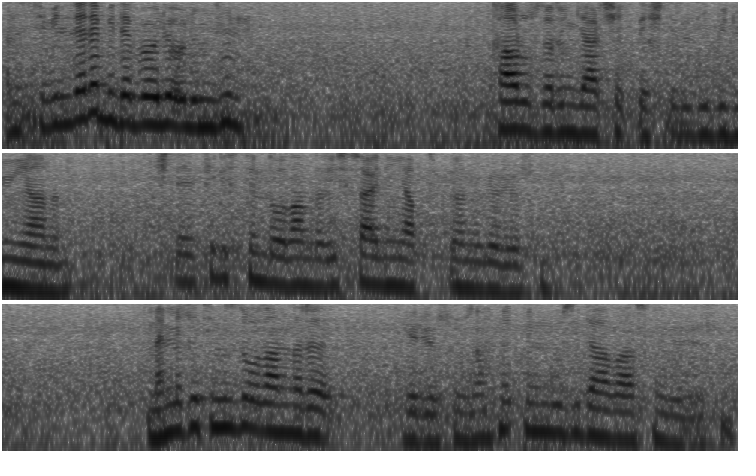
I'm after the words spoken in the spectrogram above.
Hani sivillere bile böyle ölümcül taarruzların gerçekleştirildiği bir dünyanın işte Filistin'de olanları, İsrail'in yaptıklarını görüyorsunuz. memleketimizde olanları görüyorsunuz. Ahmet Minguzi davasını görüyorsunuz.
